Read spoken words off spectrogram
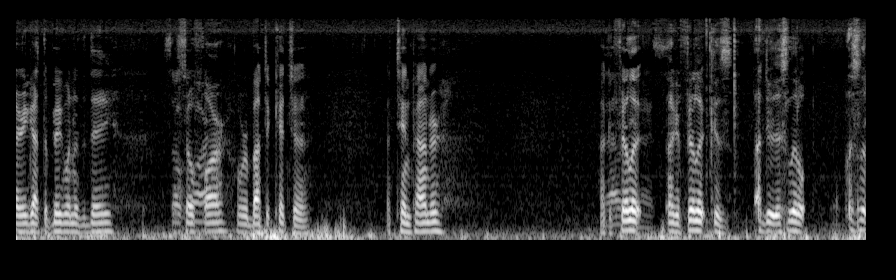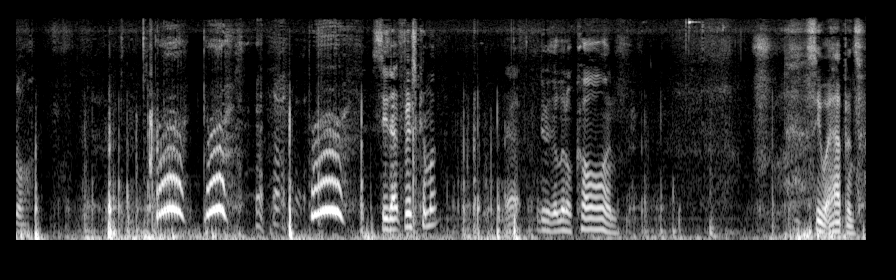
Larry got the big one of the day So, so far, far. We're about to catch a a 10 pounder. I That can feel it. nice. I can feel it because I do this little, this little. See that fish come up? Yeah. Do the little call and see what happens.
